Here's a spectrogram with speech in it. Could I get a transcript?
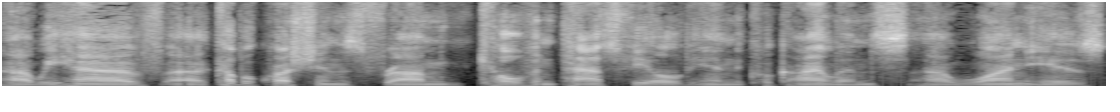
Uh, we have a couple questions from Kelvin Passfield in the Cook Islands. Uh, one is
